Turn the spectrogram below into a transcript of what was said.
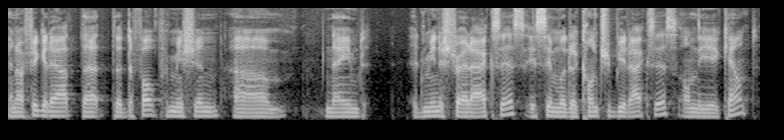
And I figured out that the default permission um, named administrator access is similar to contribute access on the account.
